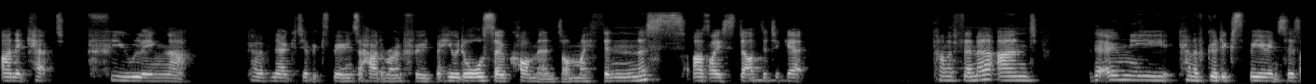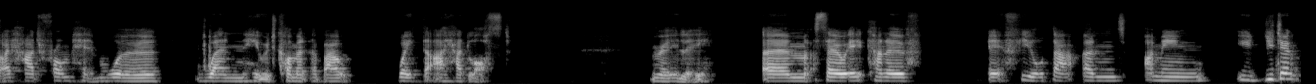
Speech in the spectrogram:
and it kept fueling that kind of negative experience I had around food. But he would also comment on my thinness as I started to get kind of thinner. And the only kind of good experiences I had from him were when he would comment about weight that I had lost really. Um, so it kind of it fueled that. And I mean, you you don't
